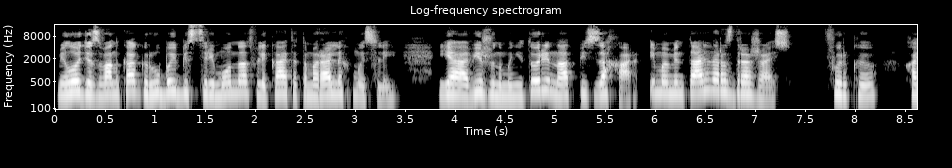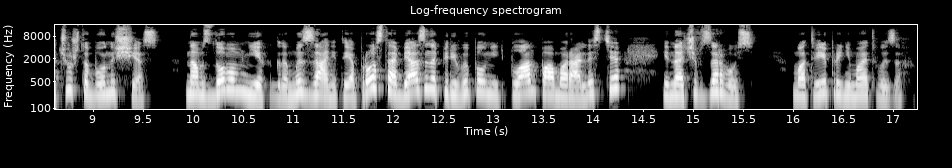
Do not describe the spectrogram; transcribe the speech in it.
Мелодия звонка грубо и бесцеремонно отвлекает от аморальных мыслей. Я вижу на мониторе надпись «Захар» и моментально раздражаюсь. Фыркаю. Хочу, чтобы он исчез. Нам с домом некогда, мы заняты. Я просто обязана перевыполнить план по аморальности, иначе взорвусь. Матвей принимает вызов.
